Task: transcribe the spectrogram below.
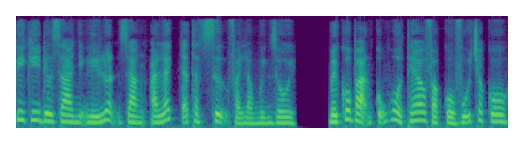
Gigi đưa ra những lý luận rằng Alex đã thật sự phải lòng mình rồi. Mấy cô bạn cũng hùa theo và cổ vũ cho cô.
